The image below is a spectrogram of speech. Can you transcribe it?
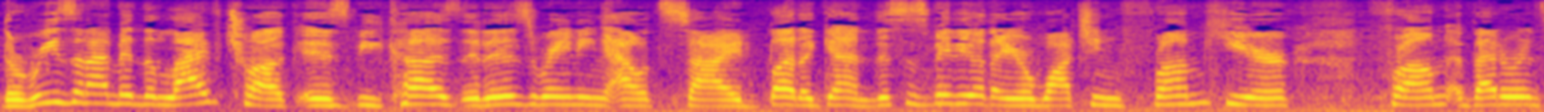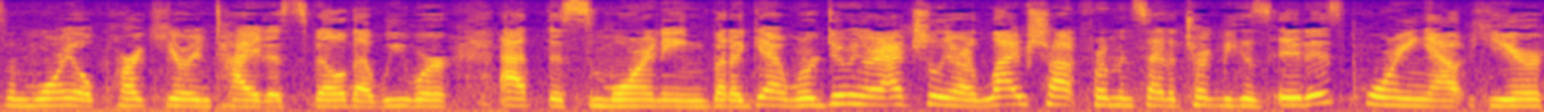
the reason I'm in the live truck is because it is raining outside, but again, this is video that you're watching from here from Veterans Memorial Park here in Titusville that we were at this morning. But again, we're doing our actually our live shot from inside the truck because it is pouring out here.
